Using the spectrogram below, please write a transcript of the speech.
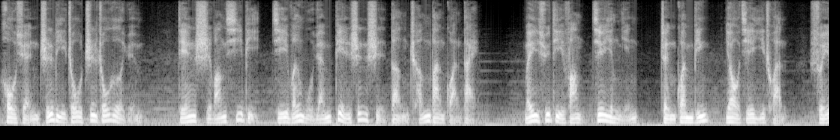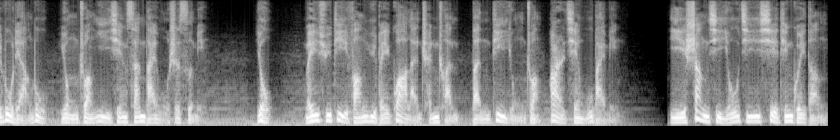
候选直隶州知州鄂云，点史王西壁及文武员变身士等承办管带。梅墟地方接应宁镇官兵要截遗传，水陆两路勇壮一千三百五十四名。又梅须地方预备挂缆沉船，本地勇壮二千五百名。以上系游击谢天贵等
